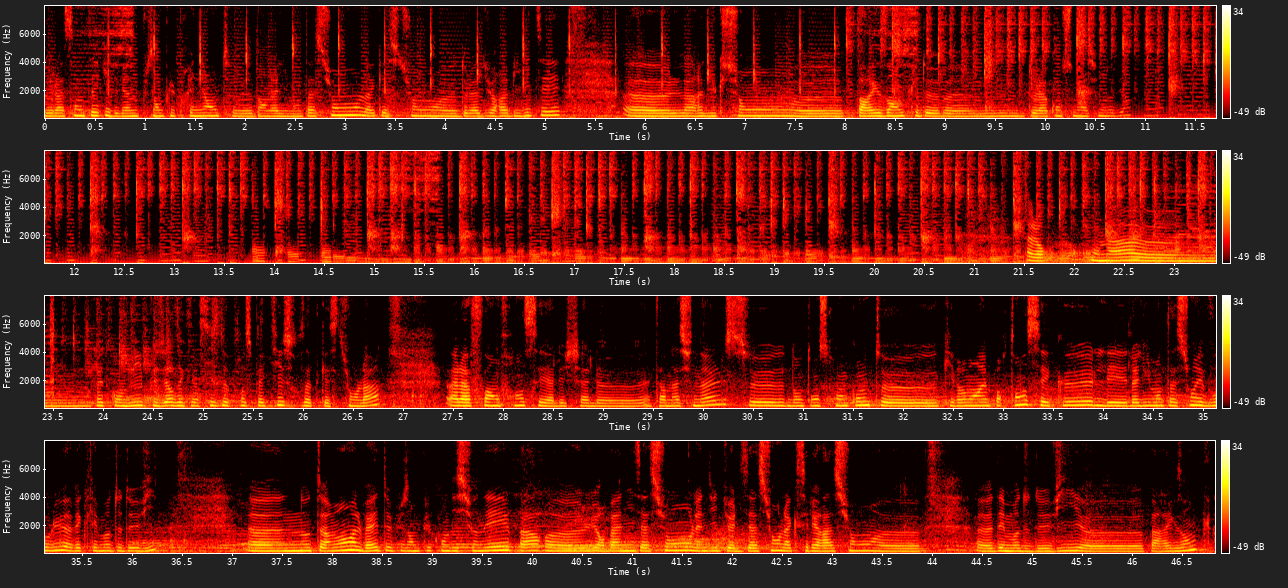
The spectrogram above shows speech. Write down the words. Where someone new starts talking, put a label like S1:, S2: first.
S1: de la santé qui devient de plus en plus prégnante euh, dans l'alimentation, la question euh, de la durabilité, euh, la réduction par exemple de, la consommation de viande. Alors on a fait conduit plusieurs exercices de prospective sur cette question-là à la fois en France et à l'échelle euh, internationale. Ce dont on se rend compte euh, qui est vraiment important, c'est que l'alimentation évolue avec les modes de vie. Euh, notamment, elle va être de plus en plus conditionnée par l'urbanisation, l'individualisation, l'accélération des modes de vie, par exemple.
